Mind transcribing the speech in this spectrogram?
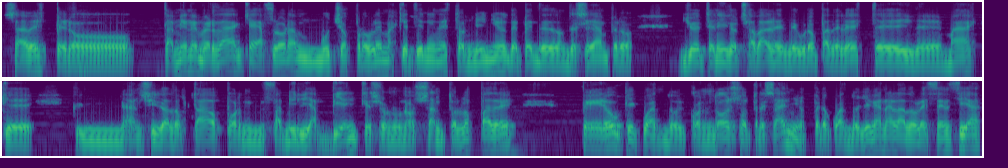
¿sabes? Pero también es verdad que afloran muchos problemas que tienen estos niños, depende de donde sean, pero yo he tenido chavales de Europa del Este y demás que mm, han sido adoptados por familias bien, que son unos santos los padres, pero que cuando, con dos o tres años, pero cuando llegan a la adolescencia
